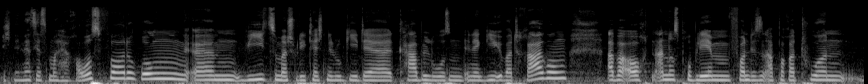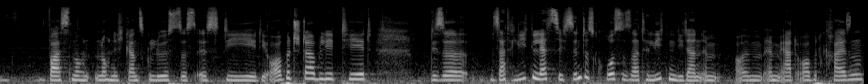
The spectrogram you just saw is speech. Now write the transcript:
ich nenne das jetzt mal Herausforderungen, ähm, wie zum Beispiel die Technologie der kabellosen Energieübertragung, aber auch ein anderes Problem von diesen Apparaturen, was noch, noch nicht ganz gelöst ist, ist die, die Orbitstabilität. Diese Satelliten letztlich sind es große Satelliten, die dann im, im, im Erdorbit kreisen.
